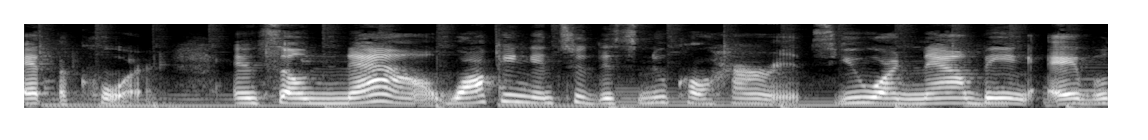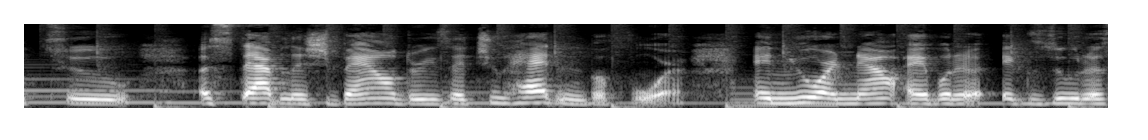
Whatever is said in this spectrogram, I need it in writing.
at the core. And so now, walking into this new coherence, you are now being able to establish boundaries that you hadn't before. And you are now able to exude a,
